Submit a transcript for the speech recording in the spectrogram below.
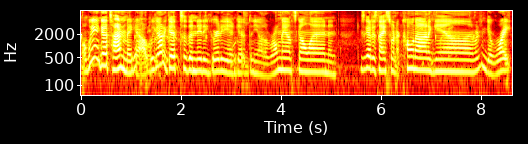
Well, we ain't got time to make out. We gotta get to the nitty gritty and get the, you know the romance going. And he's got his nice winter coat on again. We're gonna get right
